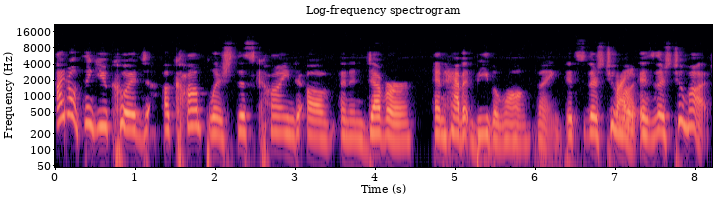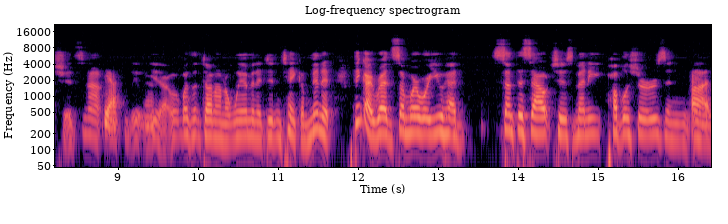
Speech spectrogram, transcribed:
I don't think you could accomplish this kind of an endeavor and have it be the wrong thing. It's there's too Right. much. It's, there's too much. It's not. Yeah. You know, it wasn't done on a whim, and it didn't take a minute. I think I read somewhere where you had sent this out to as many publishers and. Uh,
